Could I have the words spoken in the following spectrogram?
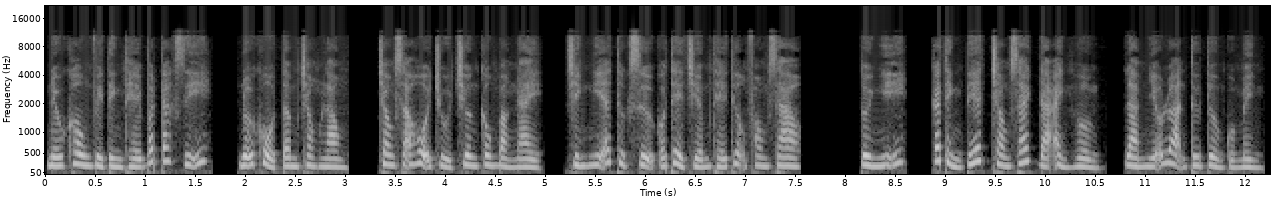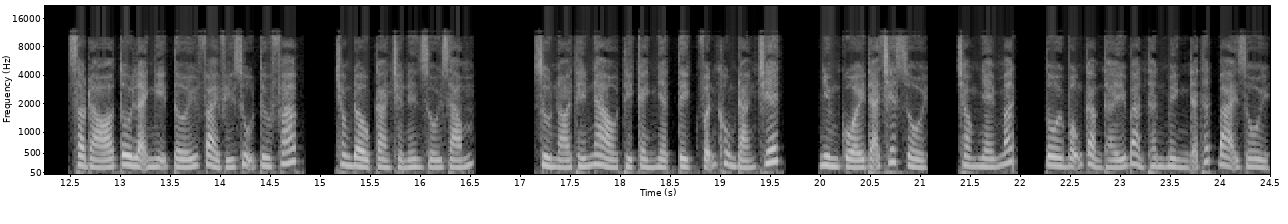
Nếu không vì tình thế bất đắc dĩ, nỗi khổ tâm trong lòng, trong xã hội chủ trương công bằng này, chính nghĩa thực sự có thể chiếm thế thượng phong sao? Tôi nghĩ, các tình tiết trong sách đã ảnh hưởng, làm nhiễu loạn tư tưởng của mình. Sau đó tôi lại nghĩ tới vài ví dụ tư pháp, trong đầu càng trở nên rối rắm dù nói thế nào thì cảnh nhật tịch vẫn không đáng chết, nhưng cô ấy đã chết rồi. Trong nháy mắt, tôi bỗng cảm thấy bản thân mình đã thất bại rồi.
